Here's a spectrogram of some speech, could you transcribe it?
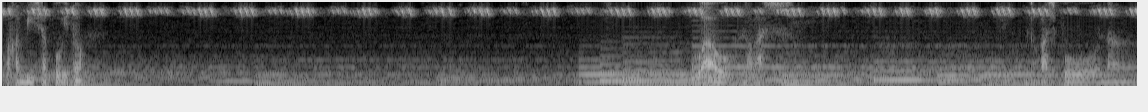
Napakabisa po ito. Wow, lakas. Lakas po ng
